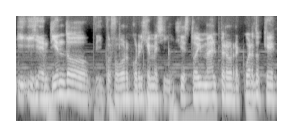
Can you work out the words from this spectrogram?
y, entiendo, y por favor corrígeme si, si estoy mal, pero recuerdo que,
